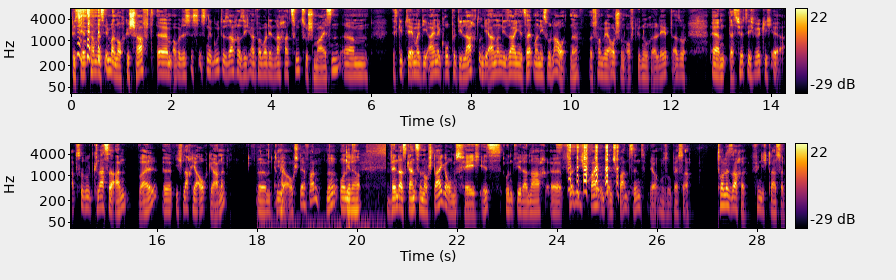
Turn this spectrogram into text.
bis jetzt haben wir es immer noch geschafft. Ähm, aber das ist, ist eine gute Sache, sich einfach mal den Lacher zuzuschmeißen. Ähm, es gibt ja immer die eine Gruppe, die lacht und die anderen, die sagen, jetzt seid mal nicht so laut. Ne? Das haben wir auch schon oft genug erlebt. Also ähm, das hört sich wirklich äh, absolut klasse an, weil äh, ich lache ja auch gerne. Ähm, du ja. ja auch, Stefan. Ne? Und Genau. wenn das Ganze noch steigerungsfähig ist und wir danach äh, völlig frei und entspannt sind, ja, umso besser. Tolle Sache, finde ich klasse.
